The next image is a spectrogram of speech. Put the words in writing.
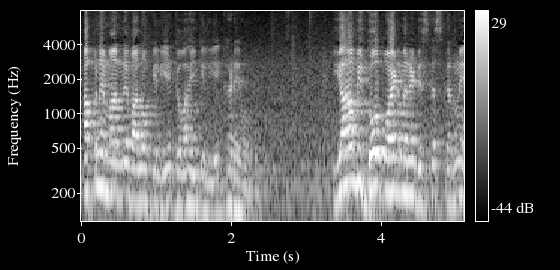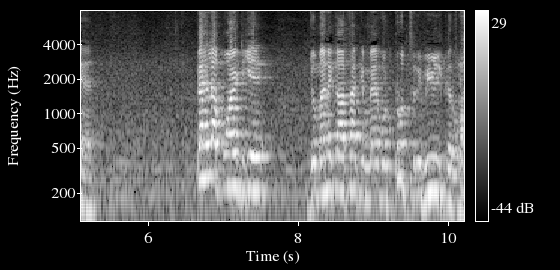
اپنے ماننے والوں کے لیے گواہی کے لیے کھڑے ہوں گے۔ یہاں بھی دو پوائنٹ میں نے ڈسکس کرنے ہیں۔ پہلا پوائنٹ یہ جو میں نے کہا تھا کہ میں وہ ٹروتھ ریویل کروں گا۔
